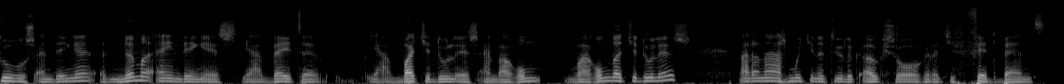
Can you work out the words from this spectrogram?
tools en dingen, het nummer één ding is ja, weten ja, wat je doel is en waarom, waarom dat je doel is. Maar daarnaast moet je natuurlijk ook zorgen dat je fit bent.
